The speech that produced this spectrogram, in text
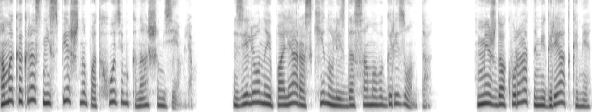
а мы как раз неспешно подходим к нашим землям. Зеленые поля раскинулись до самого горизонта. Между аккуратными грядками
